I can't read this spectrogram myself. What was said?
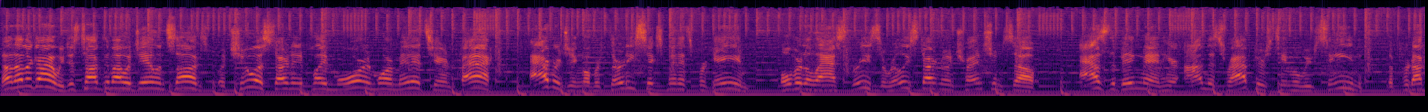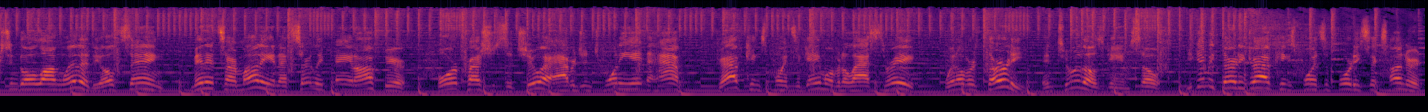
Now, another guy we just talked about with Jalen Suggs, Achiuwa starting to play more and more minutes here. In fact, averaging over 36 minutes per game over the last three. So really starting to entrench himself as the big man here on this Raptors team. And we've seen the production go along with it. The old saying, minutes are money, and that's certainly paying off here for Precious Achiuwa, averaging 28 and a half DraftKings points a game over the last three. Went over 30 in two of those games. So you give me 30 DraftKings points at 4,600.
